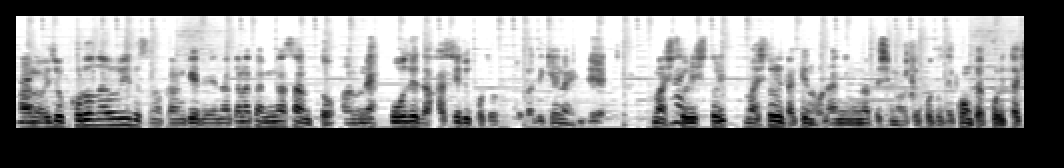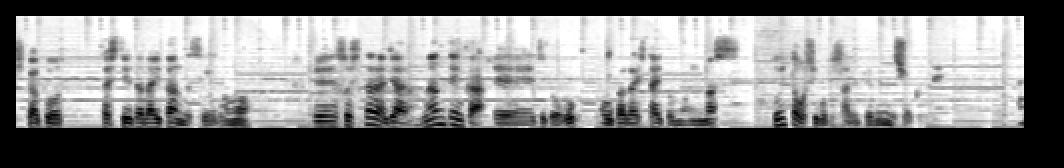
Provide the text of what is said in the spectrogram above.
あの、一応コロナウイルスの関係で、なかなか皆さんと、あのね、大勢で走ることとかできないんで、まあ一人一人、はい、まあ一人だけのランニングになってしまうということで、今回こういった企画をさせていただいたんですけれども、えー、そしたらじゃあ何点か、えー、ちょっとお伺いしたいと思います。どういったお仕事されてるんでしょうかね？あ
